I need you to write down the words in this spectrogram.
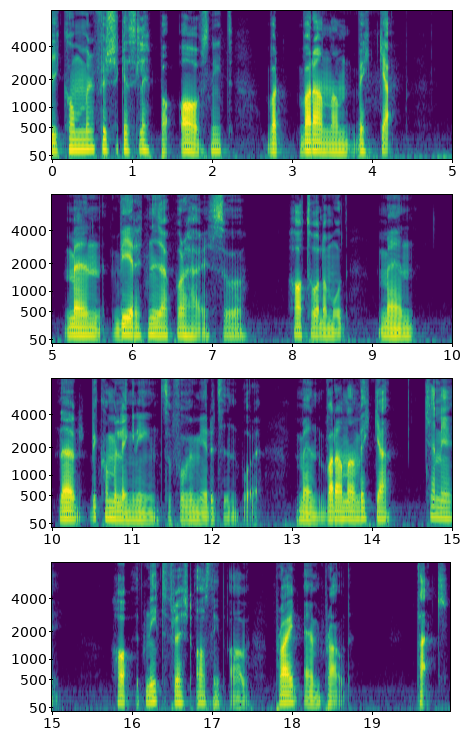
Vi kommer försöka släppa avsnitt var varannan vecka. Men vi är rätt nya på det här så ha tålamod. Men när vi kommer längre in så får vi mer rutin på det. Men varannan vecka kan ni ha ett nytt fräscht avsnitt av Pride and Proud. Tack!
